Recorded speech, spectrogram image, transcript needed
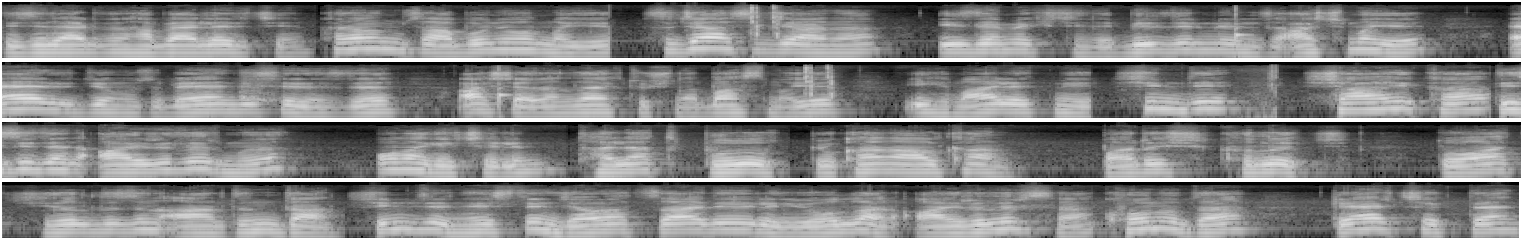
dizilerden haberler için kanalımıza abone olmayı, sıcağı sıcağına izlemek için de bildirimlerinizi açmayı, eğer videomuzu beğendiyseniz de aşağıdan like tuşuna basmayı ihmal etmeyin. Şimdi Şahika diziden ayrılır mı? Ona geçelim. Talat Bulut, Gökhan Alkan, Barış Kılıç, Doğaç Yıldız'ın ardından şimdi Neslin Cevatzade ile yollar ayrılırsa konuda gerçekten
